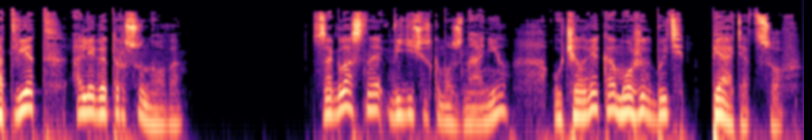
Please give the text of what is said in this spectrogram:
Ответ Олега Тарсунова. Согласно ведическому знанию, у человека может быть пять отцов.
